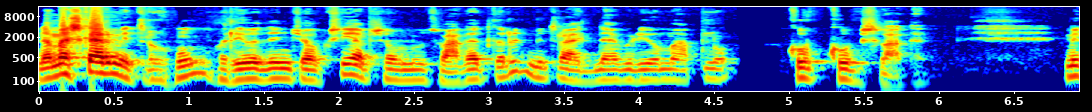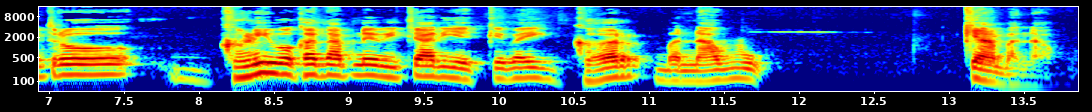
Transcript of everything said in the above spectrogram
નમસ્કાર મિત્રો, હું હરિવર્ધન ચોકસી, આપ સૌનું સ્વાગત કરું છું. મિત્રો, આજના વિડીયોમાં આપનું ખૂબ ખૂબ સ્વાગત. મિત્રો, ઘણી વખત આપણે વિચારીએ કે ભાઈ, ઘર બનાવવું ક્યાં બનાવવું?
